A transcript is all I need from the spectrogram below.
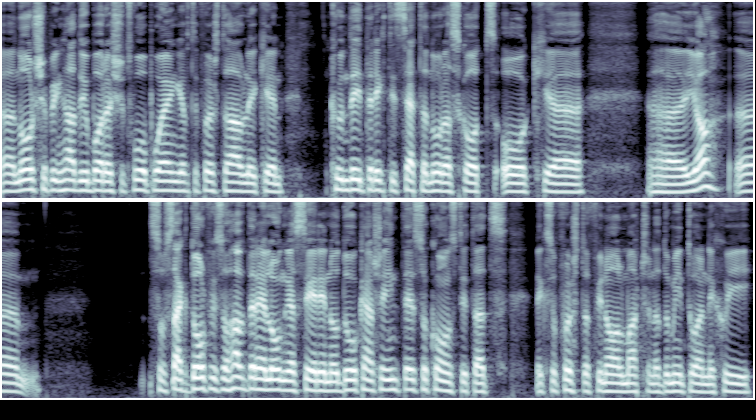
uh, Norrköping hade ju bara 22 poäng efter första halvleken kunde inte riktigt sätta några skott och uh, uh, ja som sagt, Dolphins har haft den här långa serien och då kanske inte är så konstigt att liksom första finalmatchen, att de inte har energi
